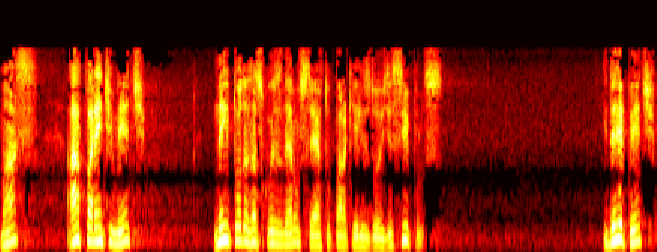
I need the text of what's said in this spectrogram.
Mas Aparentemente, nem todas as coisas deram certo para aqueles dois discípulos. E de repente,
